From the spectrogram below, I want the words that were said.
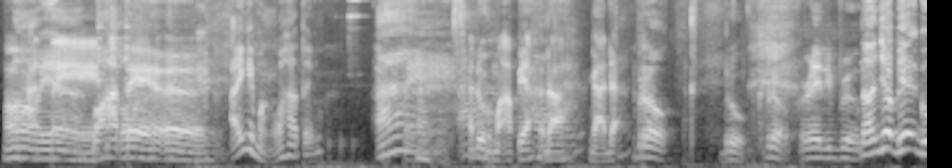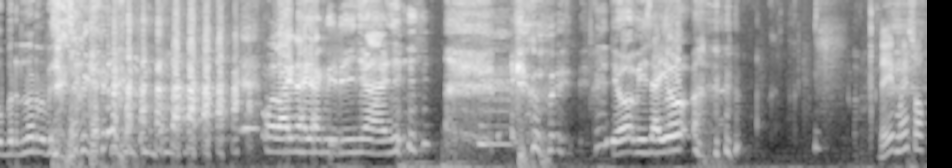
Mau Oh, HT. iya. Mau HT. heeh. Aing emang hati mah. Ah, Aduh, maaf ya, udah nggak ada. Bro. Bro. bro, ready bro. Nonjo biar gubernur bisa juga. Mulai nayang didinya anjing. yuk, bisa yuk. Jadi mah sok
